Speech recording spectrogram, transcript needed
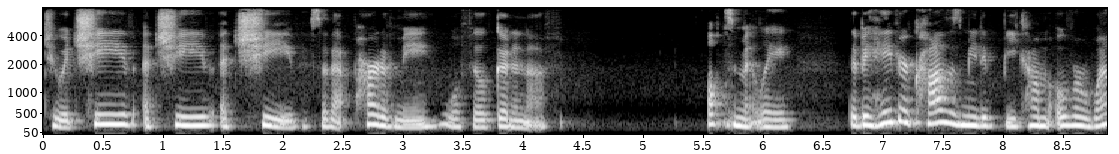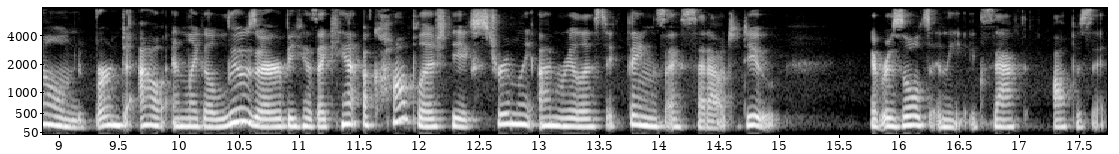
to achieve, achieve, achieve, so that part of me will feel good enough. Ultimately, the behavior causes me to become overwhelmed, burned out, and like a loser because I can't accomplish the extremely unrealistic things I set out to do. It results in the exact opposite.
